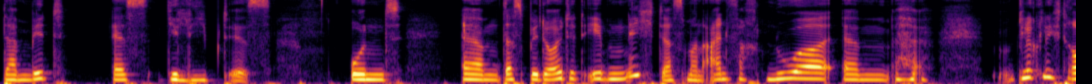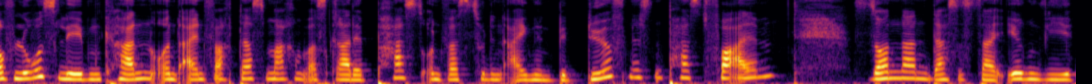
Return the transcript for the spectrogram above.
damit es geliebt ist. Und ähm, das bedeutet eben nicht, dass man einfach nur ähm, glücklich drauf losleben kann und einfach das machen, was gerade passt und was zu den eigenen Bedürfnissen passt vor allem, sondern dass es da irgendwie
